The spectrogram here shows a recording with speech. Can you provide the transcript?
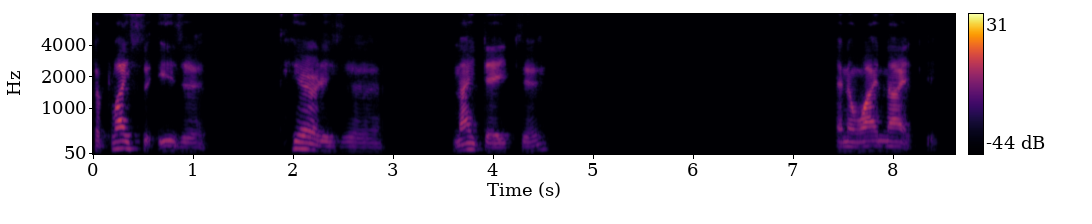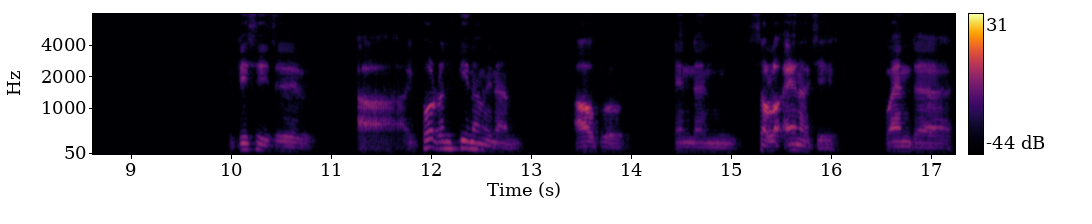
The place is uh, here is uh, night date uh, and a white night. This is a uh, important phenomenon of uh, and then solar energy when the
